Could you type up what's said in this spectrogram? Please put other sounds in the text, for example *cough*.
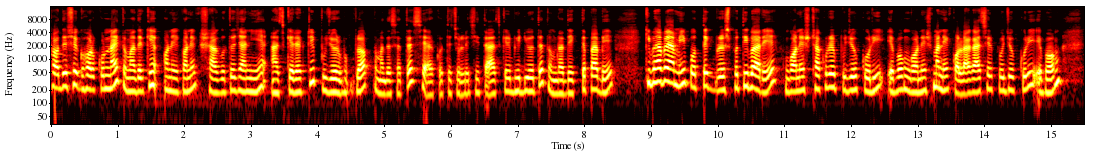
স্বদেশে ঘরকন্যায় তোমাদেরকে অনেক অনেক স্বাগত জানিয়ে আজকের একটি পুজোর ব্লগ তোমাদের সাথে শেয়ার করতে চলেছি। তো আজকের ভিডিওতে তোমরা দেখতে পাবে কীভাবে আমি প্রত্যেক বৃহস্পতিবারে গণেশ ঠাকুরের পুজো করি এবং গণেশ মানে কলা গাছের পুজো করি এবং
